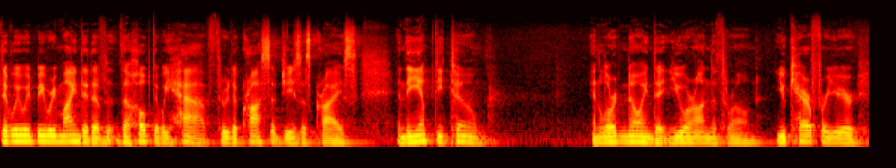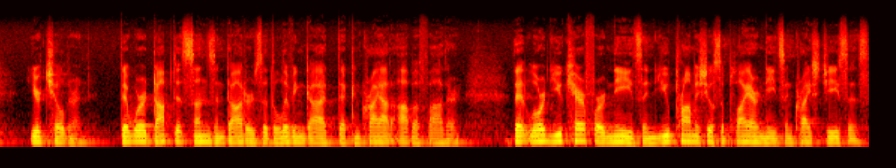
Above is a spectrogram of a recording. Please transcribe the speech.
That we would be reminded of the hope that we have through the cross of Jesus Christ and the empty tomb. And Lord, knowing that you are on the throne, you care for your, your children, that we're adopted sons and daughters of the living God that can cry out, Abba, Father that, Lord, you care for our needs and you promise you'll supply our needs in Christ Jesus.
